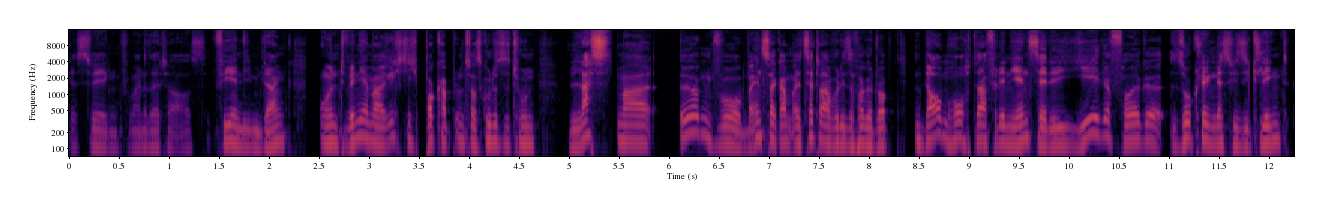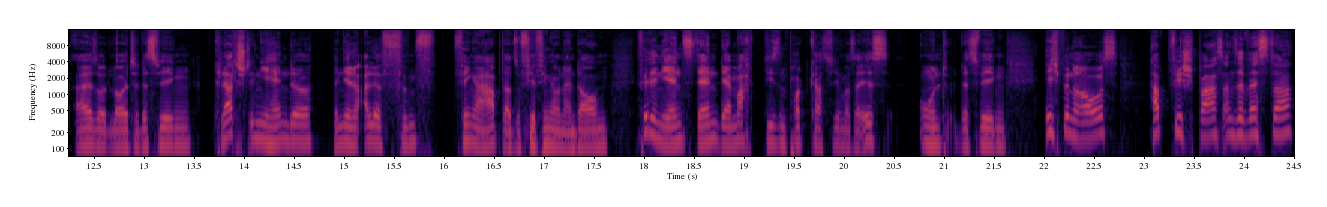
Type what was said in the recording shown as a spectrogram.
Deswegen von meiner Seite aus vielen lieben Dank. Und wenn ihr mal richtig Bock habt, uns was Gutes zu tun, lasst mal irgendwo bei Instagram etc., wo diese Folge droppt, einen Daumen hoch da für den Jens, der jede Folge so klingen lässt, wie sie klingt. Also Leute, deswegen klatscht in die Hände, wenn ihr nur alle fünf Finger habt, also vier Finger und einen Daumen, für den Jens, denn der macht diesen Podcast zu dem, was er ist. Und deswegen, ich bin raus. Habt viel Spaß an Silvester.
